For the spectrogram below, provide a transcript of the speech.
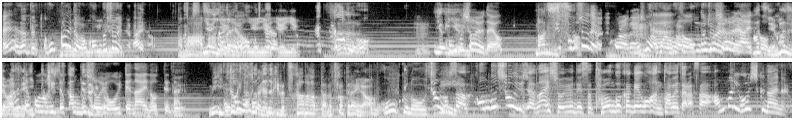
えだって北海道は昆布醤油じゃないの？あまあまあいやいやいやいや。いやいや昆布いやいやいや。醤油だよ。マジ昆布醤油だよね。ほらねほらほらほらそう。昆布醤油ないと。マジでマジで。マジでなんで。この店昆布醤油置いてないの？ってなでる。み一時使確かにってたけど使わなかったら使ってないな多くのお家しかもにさ昆布醤油じゃない醤油でさ卵かけご飯食べたらさあんまり美味しくないのよ。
